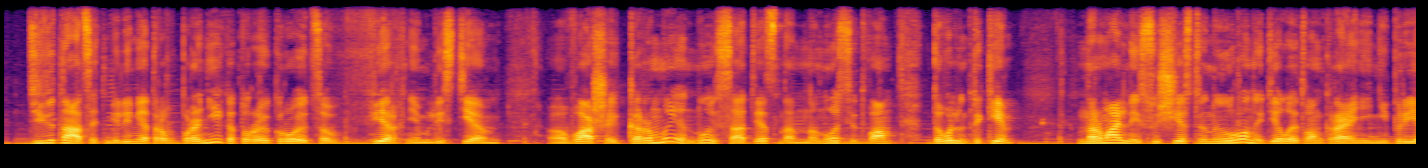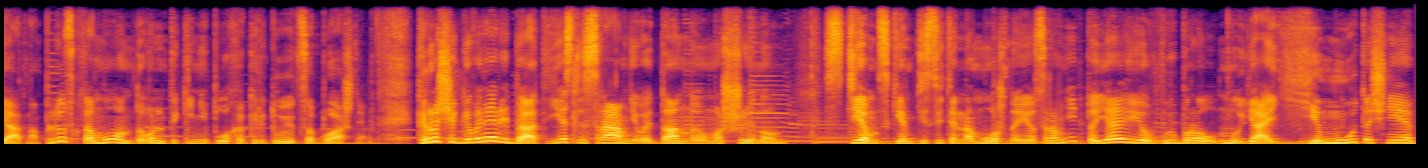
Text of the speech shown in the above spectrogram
19 миллиметров брони, которая кроется в верхнем листе э, вашей кормы, ну и соответственно наносит вам довольно-таки нормальный существенный урон и делает вам крайне неприятно. Плюс к тому он довольно-таки неплохо критуется башня. Короче говоря, ребят, если сравнивать данную машину с тем, с кем действительно можно ее сравнить, то я ее выбрал, ну я ему точнее,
